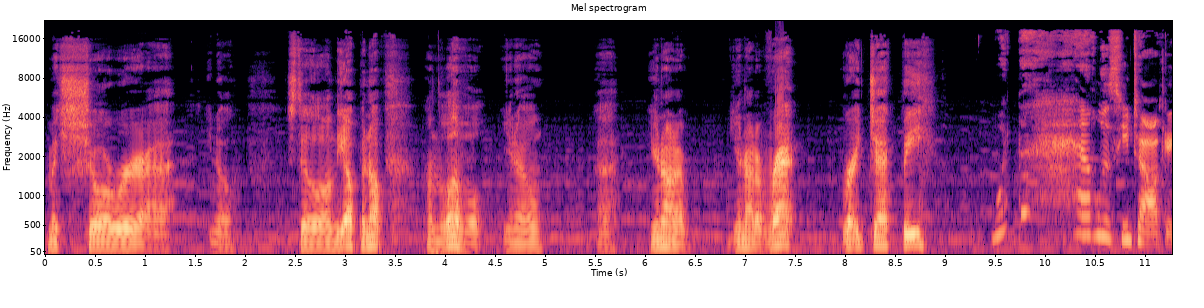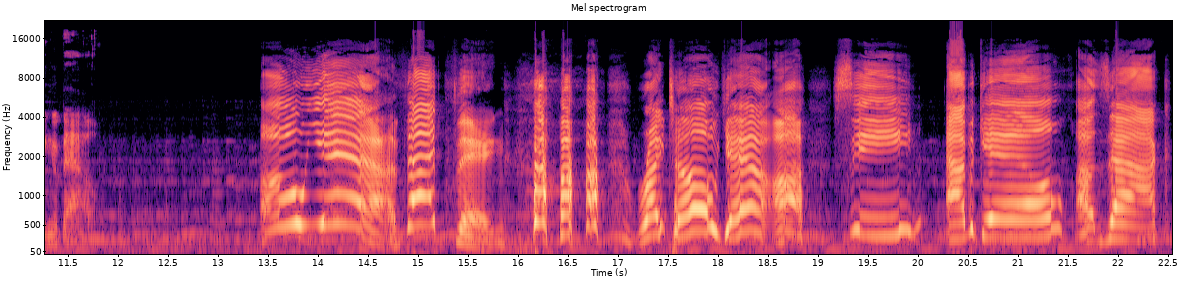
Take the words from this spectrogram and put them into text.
make sure we're, uh, you know, still on the up and up, on the level, you know? Uh, you're not a, you're not a rat, right, Jack B? What the hell is he talking about? Oh yeah, that thing. Righto, yeah. Uh, see, Abigail, uh, Zach.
